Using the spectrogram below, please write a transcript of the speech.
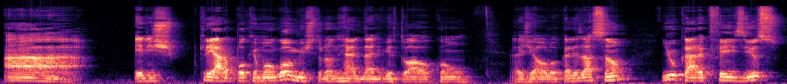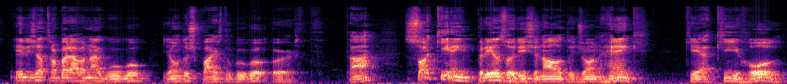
a... eles criaram Pokémon Go misturando realidade virtual com geolocalização. E o cara que fez isso, ele já trabalhava na Google e é um dos pais do Google Earth, tá? Só que a empresa original do John Hank, que é a Keyhole,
